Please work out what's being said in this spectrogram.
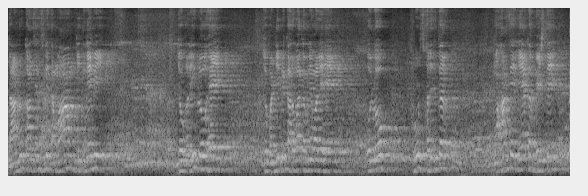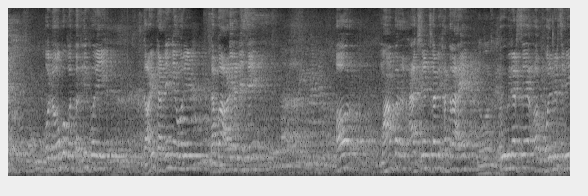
दांडू कॉन्सेंस के तमाम जितने भी जो गरीब लोग हैं, जो मंडी पे कारोबार करने वाले हैं, वो लोग फ्रूट्स खरीद कर वहाँ से ले आकर बेचते वो लोगों को बहुत तकलीफ़ हो रही है। गाड़ी टर्निंग नहीं हो रही, डब्बा आड़े रहने से। और वहाँ पर एक्सीडेंट्स का भी खतरा है। टू व्हीलर से और फोर व्हीलर से भी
